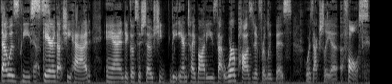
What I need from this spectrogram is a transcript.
that was the scare that she had, and it goes to show she the antibodies that were positive for lupus was actually a, a false.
